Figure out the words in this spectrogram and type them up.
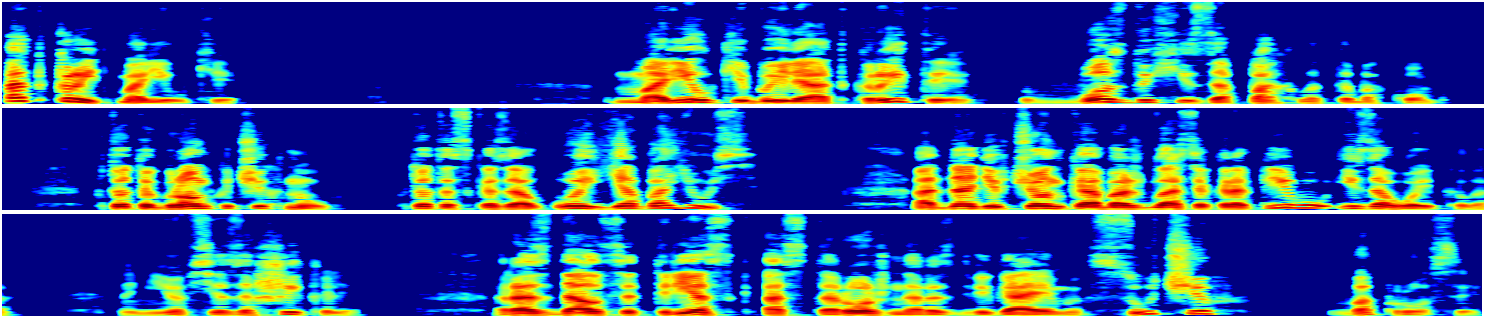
Открыть морилки. Морилки были открыты, в воздухе запахло табаком. Кто-то громко чихнул, кто-то сказал «Ой, я боюсь». Одна девчонка обожглась о крапиву и заойкала. На нее все зашикали. Раздался треск осторожно раздвигаемых сучьев. Вопросы.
